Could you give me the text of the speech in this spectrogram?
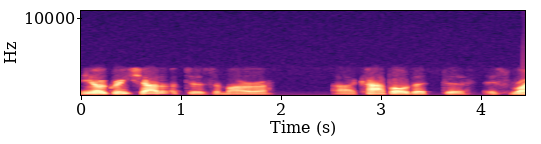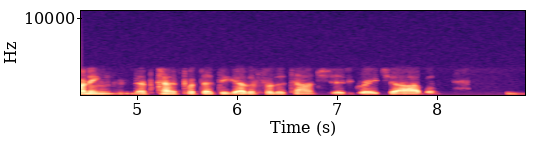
You know, a great shout out to Zamara uh, Capo that uh, is running, that kind of put that together for the town. She did a great job, and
